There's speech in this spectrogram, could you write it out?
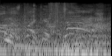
Oh, this break is down!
